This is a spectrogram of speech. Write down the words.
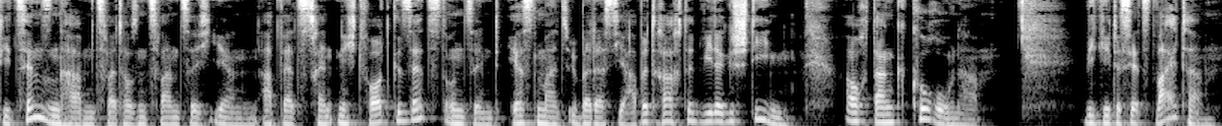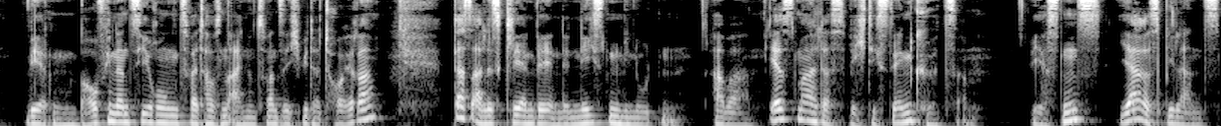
Die Zinsen haben 2020 ihren Abwärtstrend nicht fortgesetzt und sind erstmals über das Jahr betrachtet wieder gestiegen, auch dank Corona. Wie geht es jetzt weiter? Werden Baufinanzierungen 2021 wieder teurer? Das alles klären wir in den nächsten Minuten. Aber erstmal das Wichtigste in Kürze. Erstens Jahresbilanz.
